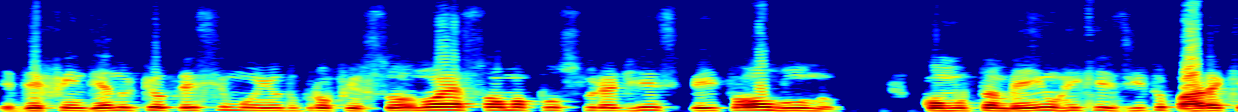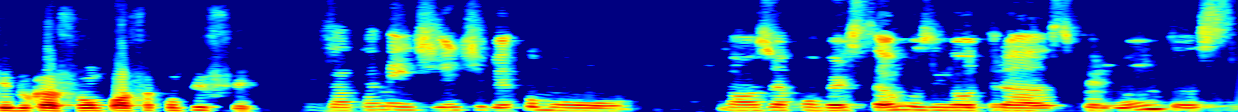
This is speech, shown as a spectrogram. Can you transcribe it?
e defendendo que o testemunho do professor não é só uma postura de respeito ao aluno, como também um requisito para que a educação possa acontecer. Exatamente, a gente vê como nós já conversamos em outras perguntas,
